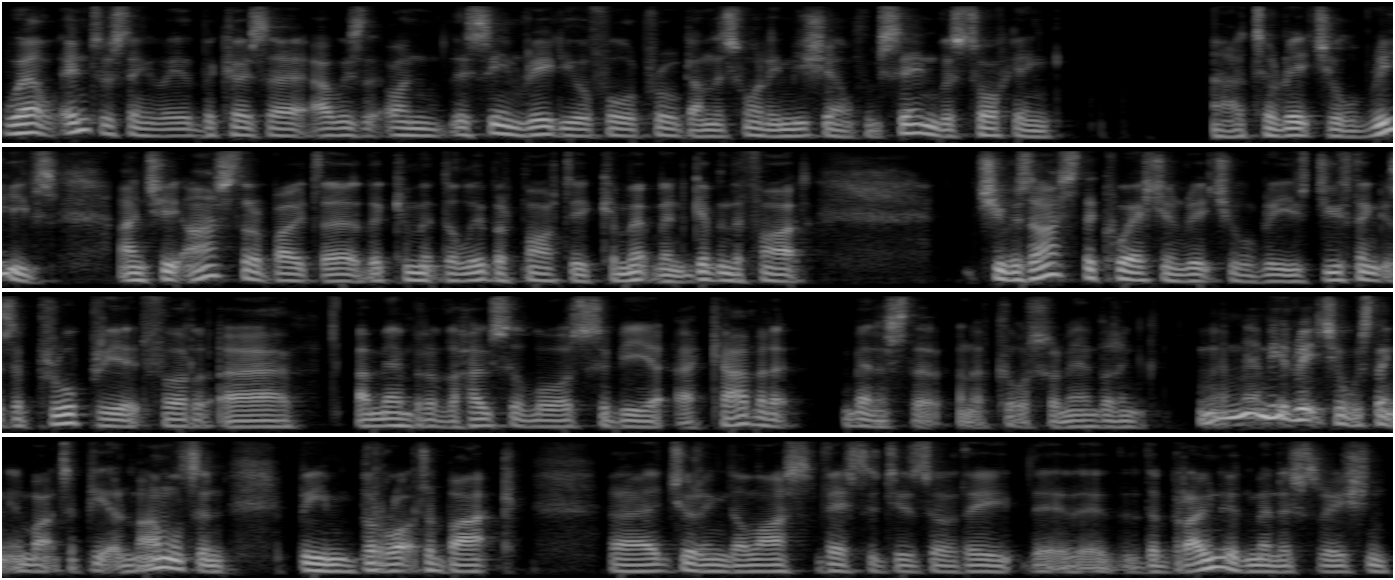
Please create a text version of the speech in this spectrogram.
Well, interestingly, because uh, I was on the same Radio 4 program this morning, Mishal Husain was talking uh, to Rachel Reeves, and she asked her about uh, the commit the Labour Party commitment, given the fact she was asked the question, Rachel Reeves, do you think it's appropriate for uh, a member of the House of Lords to be a, a cabinet minister? And of course, remembering maybe Rachel was thinking back to Peter Mandelson being brought back uh, during the last vestiges of the the, the, the Brown administration.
